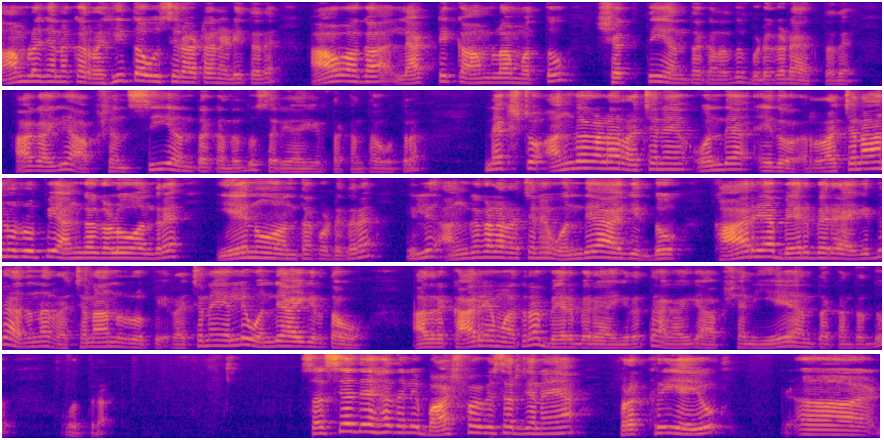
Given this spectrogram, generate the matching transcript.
ಆಮ್ಲಜನಕ ರಹಿತ ಉಸಿರಾಟ ನಡೀತದೆ. ಆವಾಗ ಲ್ಯಾಕ್ಟಿಕ್ ಆಮ್ಲ ಮತ್ತು ಶಕ್ತಿ ಅಂತಕ್ಕಂಥದ್ದು ಬಿಡುಗಡೆ ಆಗ್ತದೆ. ಹಾಗಾಗಿ ಆಪ್ಷನ್ ಸಿ ಅಂತಕ್ಕಂಥದ್ದು ಸರಿಯಾಗಿರ್ತಕ್ಕಂಥ ಉತ್ತರ. ನೆಕ್ಸ್ಟು ಅಂಗಗಳ ರಚನೆ ಒಂದೇ, ಇದು ರಚನಾನುರೂಪಿ ಅಂಗಗಳು ಅಂದರೆ ಏನು ಅಂತ ಕೊಟ್ಟಿದ್ದಾರೆ. ಇಲ್ಲಿ ಅಂಗಗಳ ರಚನೆ ಒಂದೇ ಆಗಿದ್ದು, ಕಾರ್ಯ ಬೇರೆ ಬೇರೆ ಆಗಿದ್ದರೆ ಅದನ್ನು ರಚನಾನುರೂಪಿ, ರಚನೆಯಲ್ಲಿ ಒಂದೇ ಆಗಿರ್ತಾವೆ. ಆದರೆ ಕಾರ್ಯ ಮಾತ್ರ ಬೇರೆ ಬೇರೆ ಆಗಿರುತ್ತೆ. ಹಾಗಾಗಿ ಆಪ್ಷನ್ ಎ ಅಂತಕ್ಕಂಥದ್ದು ಉತ್ತರ. ಸಸ್ಯ ದೇಹದಲ್ಲಿ ಬಾಷ್ಪ ವಿಸರ್ಜನೆಯ ಪ್ರಕ್ರಿಯೆಯು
